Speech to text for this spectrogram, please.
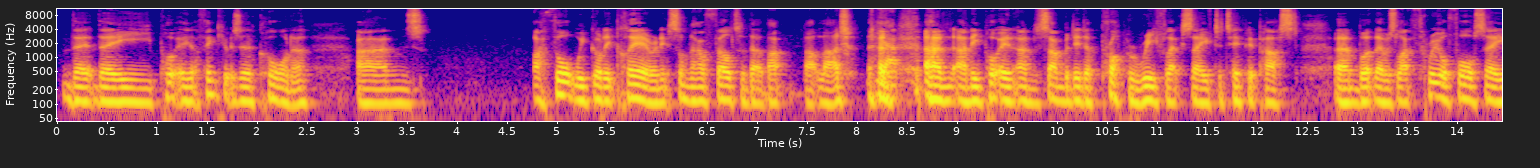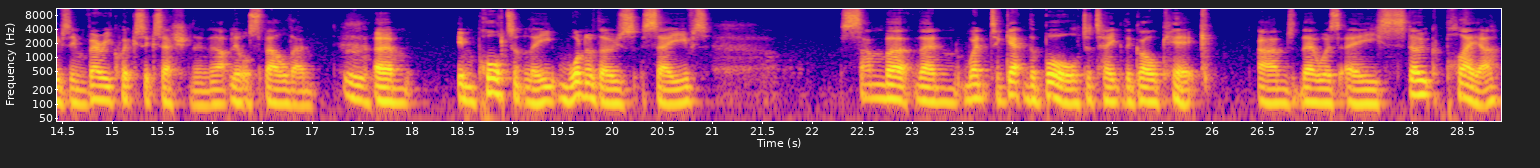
they they put in, I think it was a corner, and I thought we'd got it clear, and it somehow fell to that that, that lad, Yeah. and and he put in, and Samba did a proper reflex save to tip it past. Um, but there was like three or four saves in very quick succession in that little spell. Then, um, importantly, one of those saves. Samba then went to get the ball to take the goal kick, and there was a Stoke player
